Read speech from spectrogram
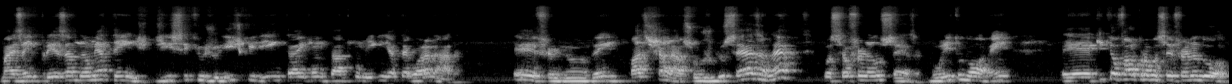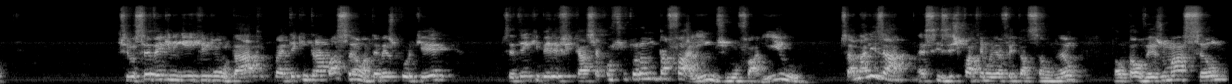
Mas a empresa não me atende. Disse que o jurídico iria entrar em contato comigo e até agora nada. Ei, Fernando, hein? Quase xará. Sou o Júlio César, né? Você é o Fernando César. Bonito nome, hein? O é, que, que eu falo para você, Fernando? Se você vê que ninguém entra em contato, vai ter que entrar com ação, até mesmo porque você tem que verificar se a construtora não está falindo, se não faliu, precisa analisar né, se existe patrimônio de afetação ou não. Então, talvez uma ação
